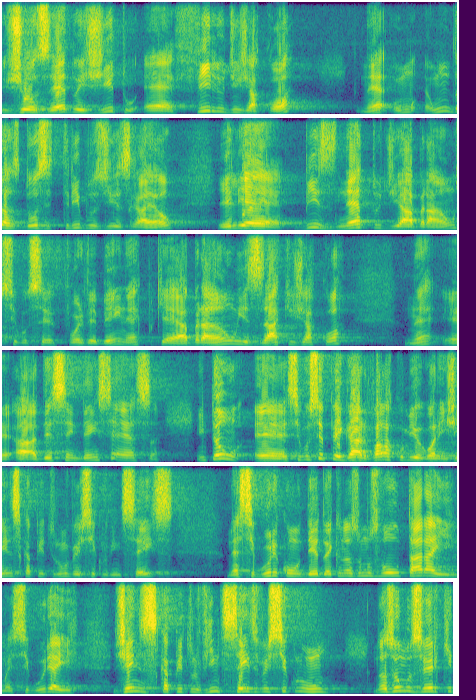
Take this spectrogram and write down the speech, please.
José do Egito é filho de Jacó, né? um, um das doze tribos de Israel. Ele é bisneto de Abraão, se você for ver bem, né? porque é Abraão, Isaac e Jacó. Né? É, a descendência é essa. Então, é, se você pegar, vá lá comigo agora em Gênesis capítulo 1, versículo 26, né, segure com o dedo aí que nós vamos voltar aí, mas segure aí. Gênesis capítulo 26, versículo 1. Nós vamos ver que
